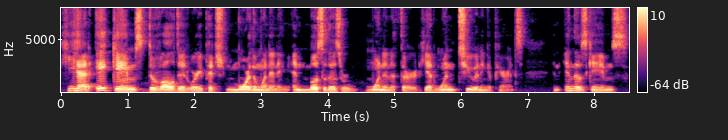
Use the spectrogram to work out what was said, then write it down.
he had eight games Doval did where he pitched more than one inning, and most of those were one and a third. He had one two inning appearance, and in those games,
